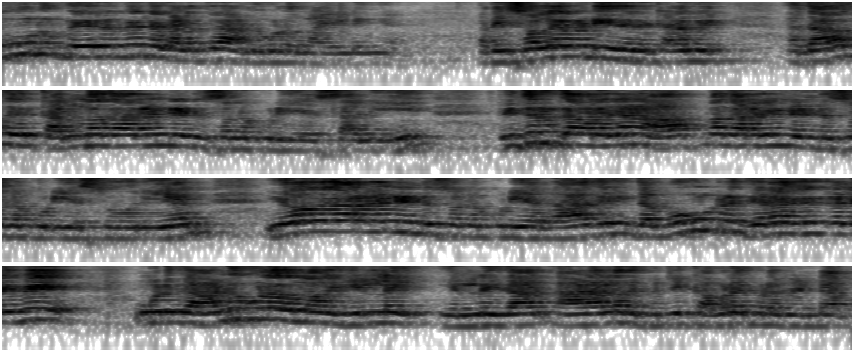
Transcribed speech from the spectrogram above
மூணு பேருமே இந்த காலத்தில் அனுகூலமாக இல்லைங்க அதை சொல்ல வேண்டியது கடமை. அதாவது கர்மகாரன் என்று சொல்லக்கூடிய சனி பிதிருக்காரகன் ஆத்மகாரகன் என்று சொல்லக்கூடிய சூரியன் யோககாரகன் என்று சொல்லக்கூடிய ராகு இந்த மூன்று கிரகங்களுமே உங்களுக்கு அனுகூலமாக இல்லை இல்லைதான். ஆனால் அதை பற்றி கவலைப்பட வேண்டாம்.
